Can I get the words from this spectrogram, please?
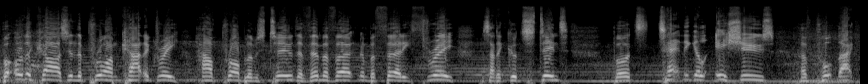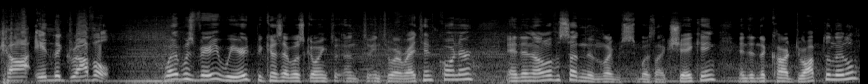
But other cars in the Pro-Am category have problems too. The Wimmerwerk number 33 has had a good stint, but technical issues have put that car in the gravel. Well, it was very weird because I was going to, uh, into a right-hand corner, and then all of a sudden it was, was like shaking, and then the car dropped a little,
